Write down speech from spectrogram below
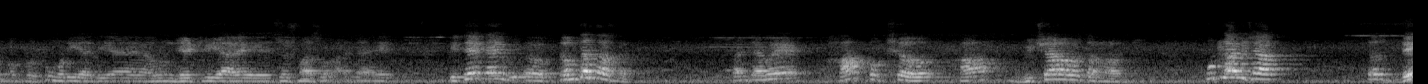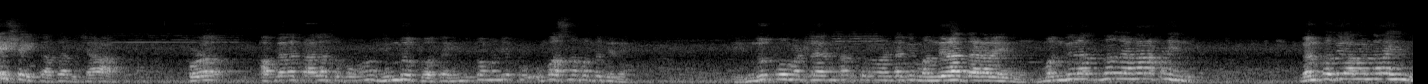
मग भरपूर मोठी यादी आहे अरुण जेटली आहे सुषमा स्वराज आहे. इथे काही कमतरताच नाही. कारण त्यामुळे हा पक्ष हा विचारावर चालणार पक्ष. कुठला विचार? तर देशहिताचा विचार. थोडं आपल्याला कळायला सोपं म्हणून हिंदुत्व. तर हिंदुत्व म्हणजे उपासना पद्धतीने. हिंदुत्व म्हटल्यानंतर तुम्ही म्हणता की मंदिरात जाणारा हिंदू. मंदिरात न जाणारा पण हिंदू. गणपतीला मानणारा हिंदू.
